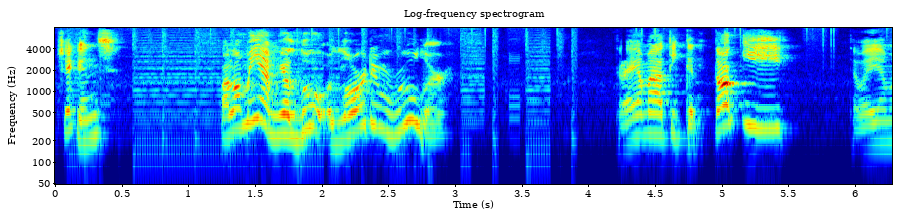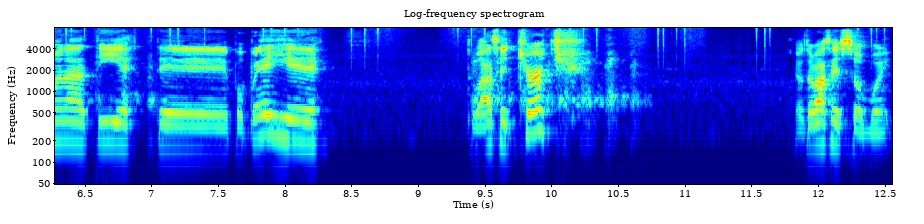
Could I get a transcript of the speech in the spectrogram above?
Chickens, follow me. I'm your lord and ruler. Te voy a Kentucky. Este Popeye. Tú vas a church. Yo te a subway.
